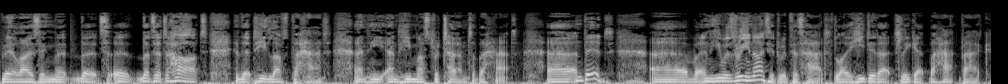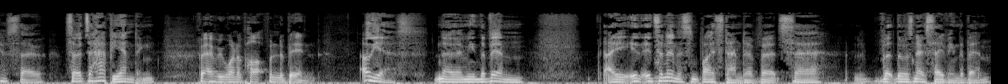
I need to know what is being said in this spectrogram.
realizing that that uh, that at heart that he loved the hat and he and he must return to the hat and did. And he was reunited with his hat. Like he did actually get the hat back. So so it's a happy ending. For everyone apart from the bin. Oh yes, no, I mean the bin. I, it, it's an innocent bystander, but uh, but there was no saving the bin.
